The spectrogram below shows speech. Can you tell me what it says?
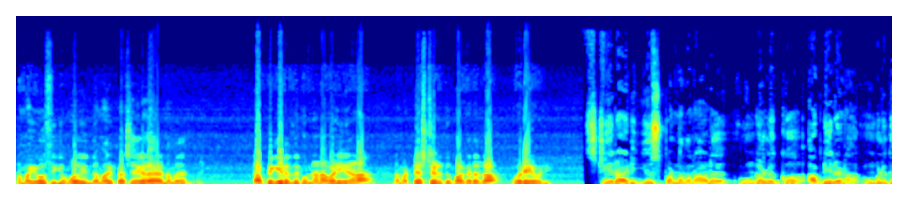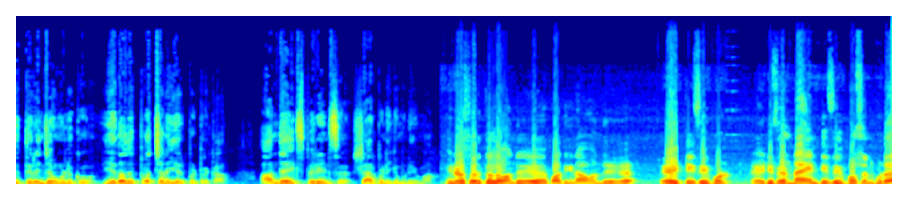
நம்ம யோசிக்கும் போது இந்த மாதிரி பிரச்சனைகளை நம்ம தப்பிக்கிறதுக்கு உண்டான வழி என்னன்னா நம்ம டெஸ்ட் எடுத்து பார்க்கறது தான் ஒரே வழி. ஸ்டீராய்டு யூஸ் பண்ணதுனால உங்களுக்கோ அப்படி இல்லைனா உங்களுக்கு தெரிஞ்சவங்களுக்கோ ஏதாவது பிரச்சனை ஏற்பட்டிருக்கா? அந்த எக்ஸ்பீரியன்ஸை ஷேர் பண்ணிக்க முடியுமா? என்னோட சர்க்கிளில் வந்து பார்த்தீங்கன்னா வந்து eighty five eighty five ninety five percent கூட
